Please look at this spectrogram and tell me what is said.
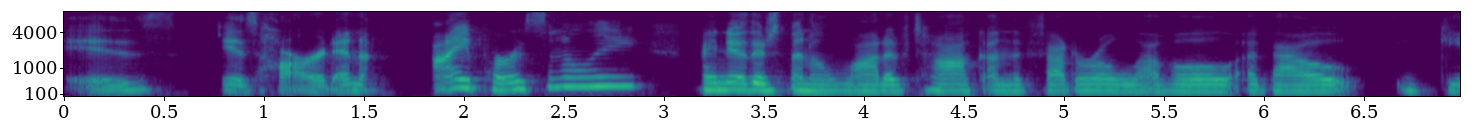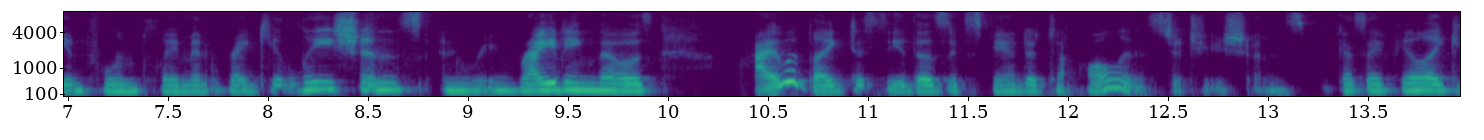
is is hard. And I personally, I know there's been a lot of talk on the federal level about gainful employment regulations and rewriting those. I would like to see those expanded to all institutions because I feel like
